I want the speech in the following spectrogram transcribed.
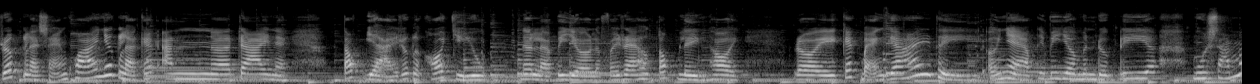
Rất là sảng khoái nhất là các anh à, trai nè tóc dài rất là khó chịu, nên là bây giờ là phải ra hớt tóc liền thôi. Rồi các bạn gái thì ở nhà thì bây giờ mình được đi à, mua sắm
